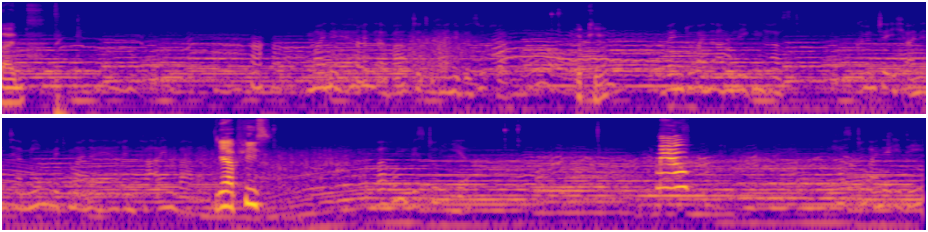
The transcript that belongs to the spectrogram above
Nein. Meine Herrin erwartet keine Besucher. Okay. Wenn du ein Anliegen hast, könnte ich einen Termin mit meiner Herrin vereinbaren. Ja, please. Warum bist du hier? Miau. Hast du eine Idee,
